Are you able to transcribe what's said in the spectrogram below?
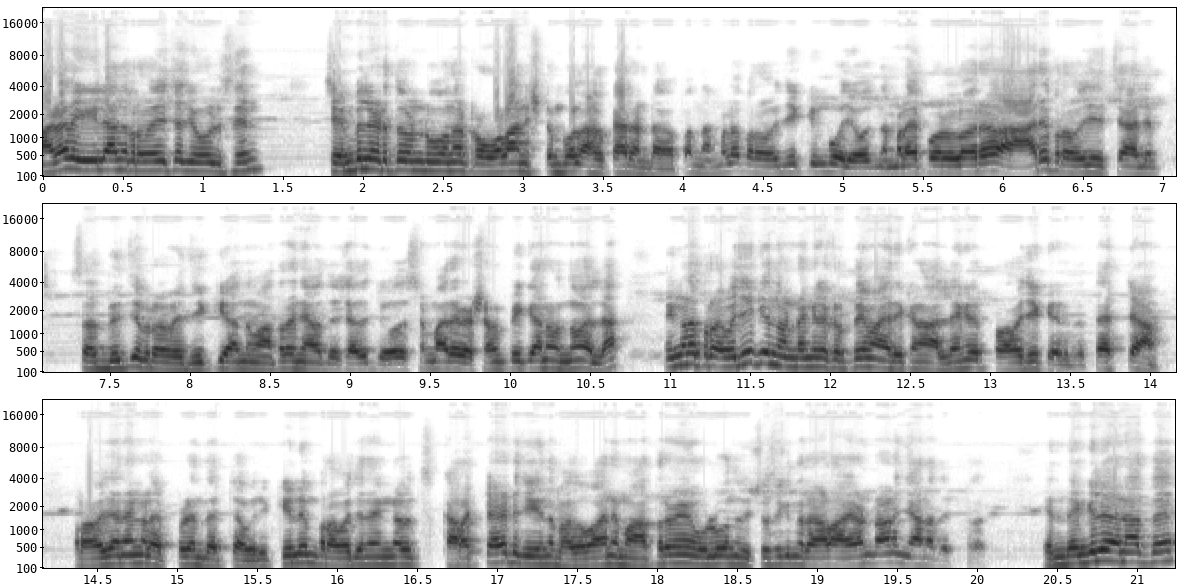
മഴ പെയ്യില്ല എന്ന് പ്രവചിച്ച ജ്യോതിഷൻ ചെമ്പിലെടുത്തുകൊണ്ട് പോകുന്ന ട്രോളാൻ ഇഷ്ടംപോലെ ആൾക്കാരുണ്ടാകും അപ്പം നമ്മൾ പ്രവചിക്കുമ്പോൾ നമ്മളെപ്പോലുള്ളവരോ ആര് പ്രവചിച്ചാലും ശ്രദ്ധിച്ച് പ്രവചിക്കുക എന്ന് മാത്രമേ ഞാൻ ഉദ്ദേശിച്ചത്. അത് ജ്യോതിഷന്മാരെ വിഷമിപ്പിക്കാനോ ഒന്നുമല്ല. നിങ്ങൾ പ്രവചിക്കുന്നുണ്ടെങ്കിൽ കൃത്യമായിരിക്കണം. അല്ലെങ്കിൽ പ്രവചിക്കരുത്. തെറ്റാണ്. പ്രവചനങ്ങൾ എപ്പോഴും തെറ്റാണ് ഒരിക്കലും പ്രവചനങ്ങൾ കറക്റ്റായിട്ട് ചെയ്യുന്ന ഭഗവാന് മാത്രമേ ഉള്ളൂ എന്ന് വിശ്വസിക്കുന്ന ഒരാളായതുകൊണ്ടാണ് ഞാനത് ഇട്ടത്. എന്തെങ്കിലും അതിനകത്ത്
